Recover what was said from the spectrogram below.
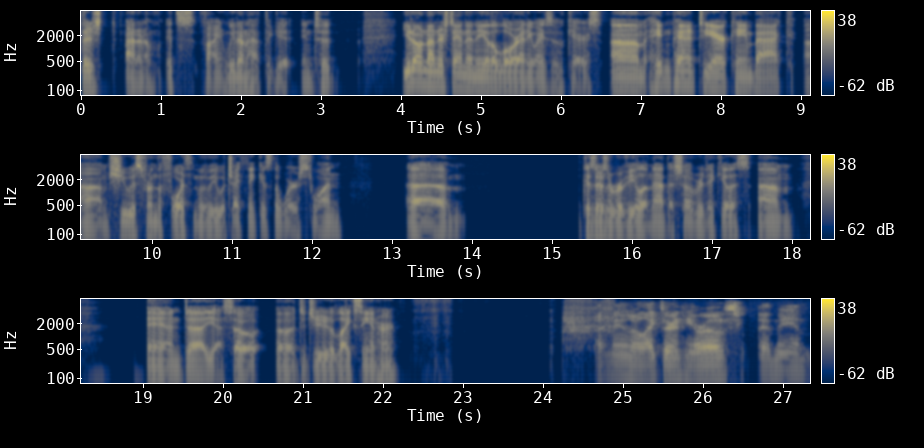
there's I don't know. It's fine. We don't have to get into. You don't understand any of the lore anyway, so who cares? Um, Hayden Panettiere came back. Um, she was from the fourth movie, which I think is the worst one. Um, because there's a reveal in that that's so ridiculous. Um, and uh, yeah. So, uh, did you like seeing her? I mean, I liked her in Heroes. I mean,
